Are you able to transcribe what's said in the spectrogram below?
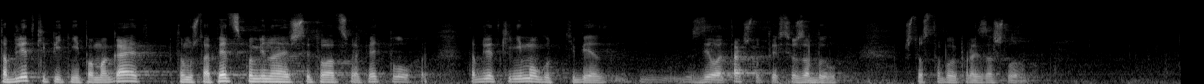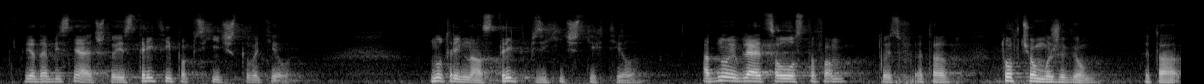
Таблетки пить не помогает, потому что опять вспоминаешь ситуацию, опять плохо. Таблетки не могут тебе сделать так, чтобы ты все забыл, что с тобой произошло. Веда объясняет, что есть три типа психического тела. Внутри нас три психических тела. Одно является остовом, то есть это то, в чем мы живем. Это,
